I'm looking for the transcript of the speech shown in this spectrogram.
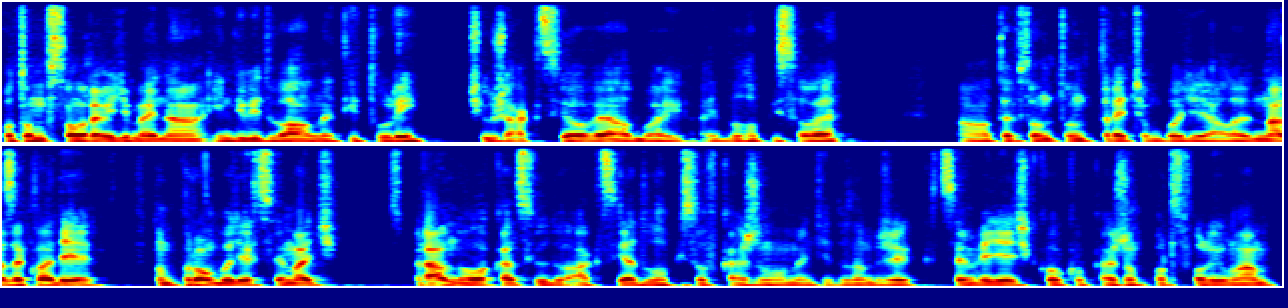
potom samozrejme ideme aj na individuálne tituly, či už akciové alebo aj, aj dlhopisové. To je v tom, tom treťom bode. Ale na základe, v tom prvom bode chcem mať správnu lokáciu do akcií a dlhopisov v každom momente. To znamená, že chcem vedieť, koľko v každom portfóliu mám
